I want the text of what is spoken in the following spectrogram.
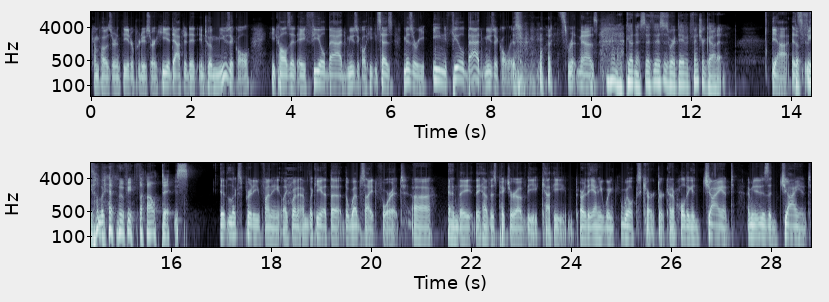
composer and theater producer. He adapted it into a musical. He calls it a feel bad musical. He says misery in feel bad musical is what it's written as. Oh my goodness, this- is where David Fincher got it. Yeah, The it's, it's feel look- bad movie of the holidays. it looks pretty funny. Like when I'm looking at the the website for it, uh, and they they have this picture of the Kathy or the Annie Wink, Wilkes character kind of holding a giant. I mean, it is a giant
